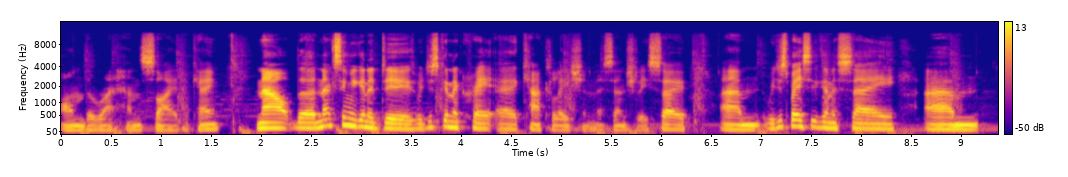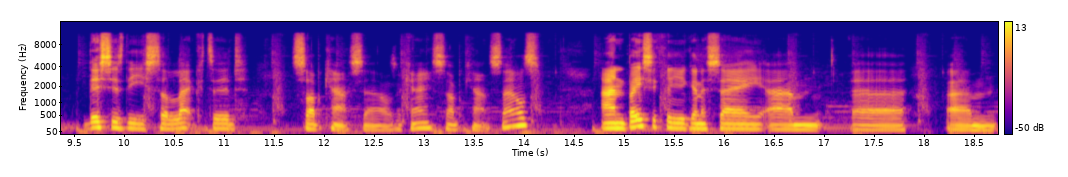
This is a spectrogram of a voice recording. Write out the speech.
on the right hand side. Okay. Now the next thing we're going to do is we're just going to create a calculation essentially. So um, we're just basically going to say um, this is the selected subcat sales. Okay. Subcat sales. And basically you're going to say, um, uh, um,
